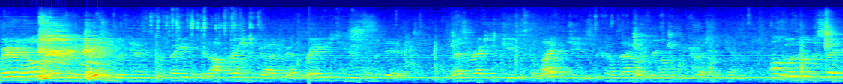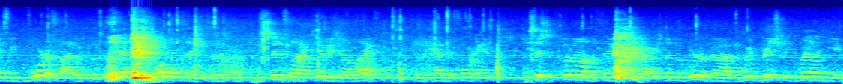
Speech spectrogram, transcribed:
wherein also you are risen with him through the faith of the operation of God who hath raised him from the dead. The resurrection of Jesus, the life of Jesus becomes ours the moment we trust in him. Paul goes on to say that we mortify, we put to death those old things, those sinful activities in our life that we had beforehand. He says to put on the things of Christ. Let the word of God richly dwell in you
